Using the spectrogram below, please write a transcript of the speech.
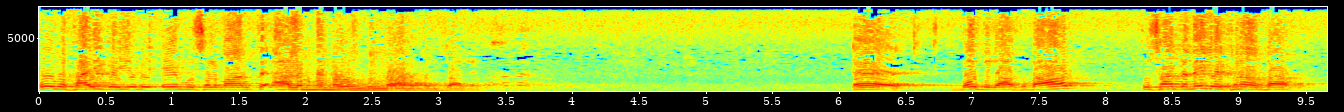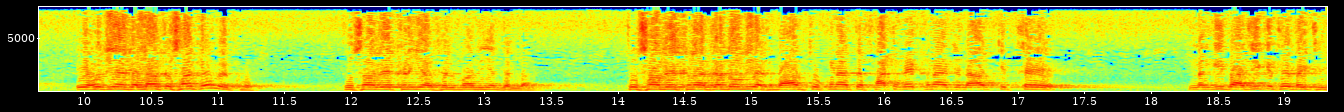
وہ وکھائی گئی ہے اے مسلمان تے عالم نے نوز بلا ہے بدھ کا اخبار تسان تو نہیں ویکنا ہوگا یہو جہاں گلیں تسان کیوں ویکو تسان ویکنیا فلموں دیا گلیں تسان ویکنا جدو بھی اخبار چکنا تو فٹ ویکنا جناب کتنے ننگی باجی کتنے بیٹھی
